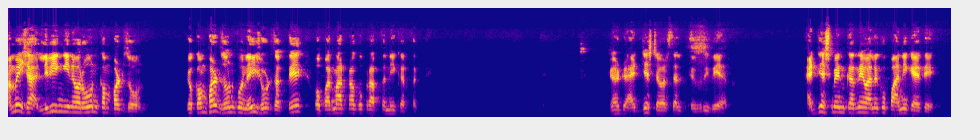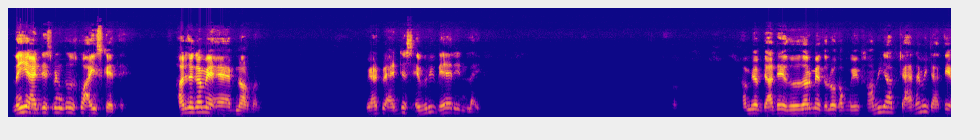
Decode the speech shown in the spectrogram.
हमेशा living in our own comfort zone जो कंफर्ट जोन को नहीं छोड़ सकते, वो परमात्मा को प्राप्त नहीं कर सकते। To adjust our self everywhere adjustment करने वाले को पानी कहते। नहीं एडजस्टमेंट को उसको आइस कहते। हर जगह में abnormal we have to adjust everywhere in life हम जब जाते हैं इधर उधर में तो लोग हमको स्वामी जी आप चाइना में जाते हैं,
